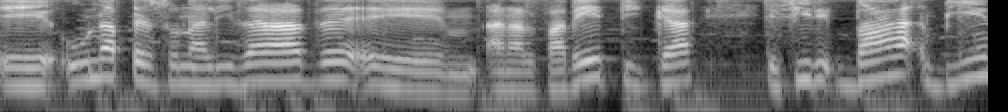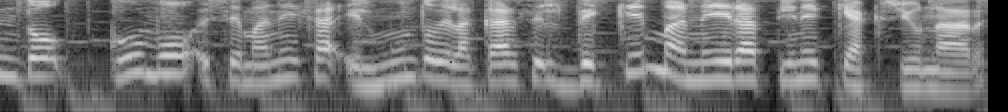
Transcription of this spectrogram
eh, una personalidad eh, analfabética, es decir, va viendo cómo se maneja el mundo de la cárcel, de qué manera tiene que accionar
